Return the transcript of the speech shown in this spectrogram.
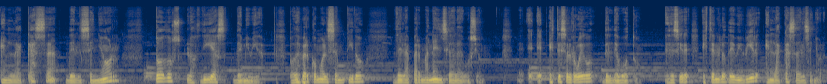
en la casa del Señor todos los días de mi vida. Podés ver cómo el sentido de la permanencia de la devoción. Eh, este es el ruego del devoto, es decir, este anhelo de vivir en la casa del Señor.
